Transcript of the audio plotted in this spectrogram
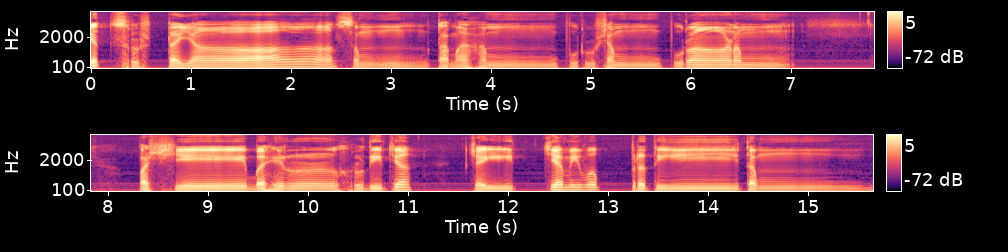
यत्सृष्टयासं तमहं पुरुषं पुराणम् पश्ये बहिर्हृदि च चैत्यमिव प्रतीतम्।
